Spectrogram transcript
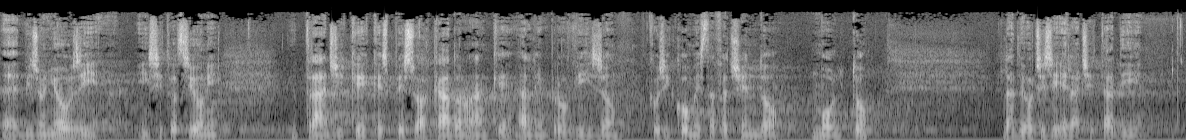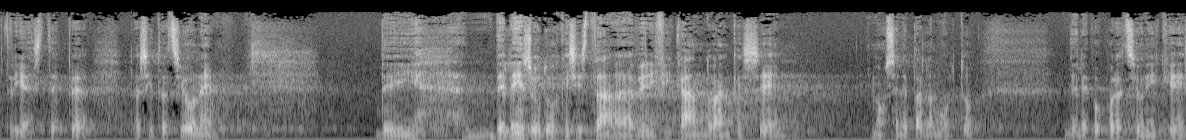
eh, bisognosi in situazioni tragiche che spesso accadono anche all'improvviso, così come sta facendo molto la diocesi e la città di Trieste per la situazione dei, dell'esodo che si sta eh, verificando, anche se non se ne parla molto delle popolazioni che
